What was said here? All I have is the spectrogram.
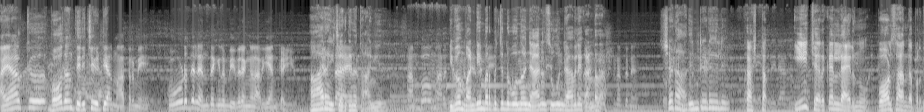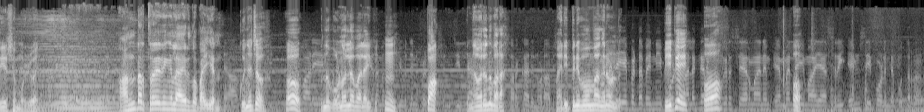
അയാൾക്ക് ബോധം തിരിച്ചു കിട്ടിയാൽ മാത്രമേ കൂടുതൽ എന്തെങ്കിലും വിവരങ്ങൾ അറിയാൻ കഴിയൂ. ആരാ ഈ ചെറുക്കനെ താങ്ങിയത്? സംഭവം അറിഞ്ഞ ഇവൻ വണ്ടിയും പറപ്പിച്ചിട്ട് പോകുന്നത് ഞാനും സുഖം രാവിലെ കണ്ടതാ. ചേട്ടാ അതിന്റെ ഇടയിൽ കഷ്ടം. ഈ ചെറുക്കനിലായിരുന്നു പോൾ സാറിന്റെ പ്രതീക്ഷ മുഴുവൻ. അണ്ടർ ട്രെയിനിങ്ങിലായിരുന്നു പയ്യൻ. കുഞ്ഞച്ചോ ഓ. ഒന്ന് പോണല്ലോ പാലായിക്ക് ഉം. എന്നാ ഓരോന്ന് പറ. മരിപ്പിന് പോകുമ്പോ അങ്ങനെ ഉണ്ട്. B P I. ഓ. ചെയർമാനും എം എൽ എയുമായ ശ്രീ എം സി പോളിന്റെ പുത്രനാണ്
